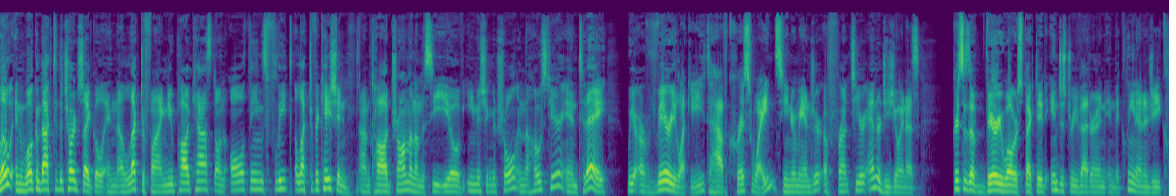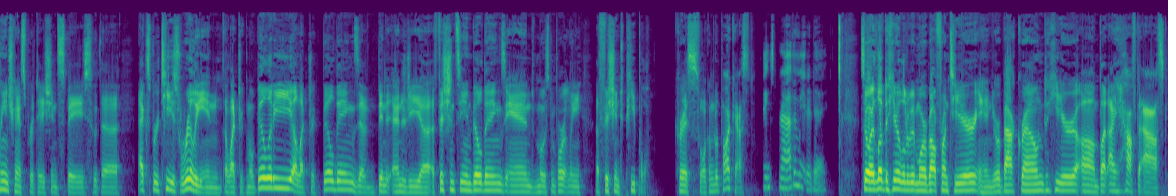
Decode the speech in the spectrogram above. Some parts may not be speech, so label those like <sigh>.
Hello, and welcome back to the Charge Cycle, an electrifying new podcast on all things fleet electrification. I'm Todd Traum, and I'm the CEO of e-Mission Control and the host here. And today, we are very lucky to have Chris White, Senior Manager of Frontier Energy, join us. Chris is a very well respected industry veteran in the clean energy, clean transportation space with a expertise really in electric mobility, electric buildings, energy uh, efficiency in buildings, and most importantly, efficient people. Chris, welcome to the podcast. Thanks for having me today. So, I'd love to hear a little bit more about Frontier and your background here, um, but I have to ask,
